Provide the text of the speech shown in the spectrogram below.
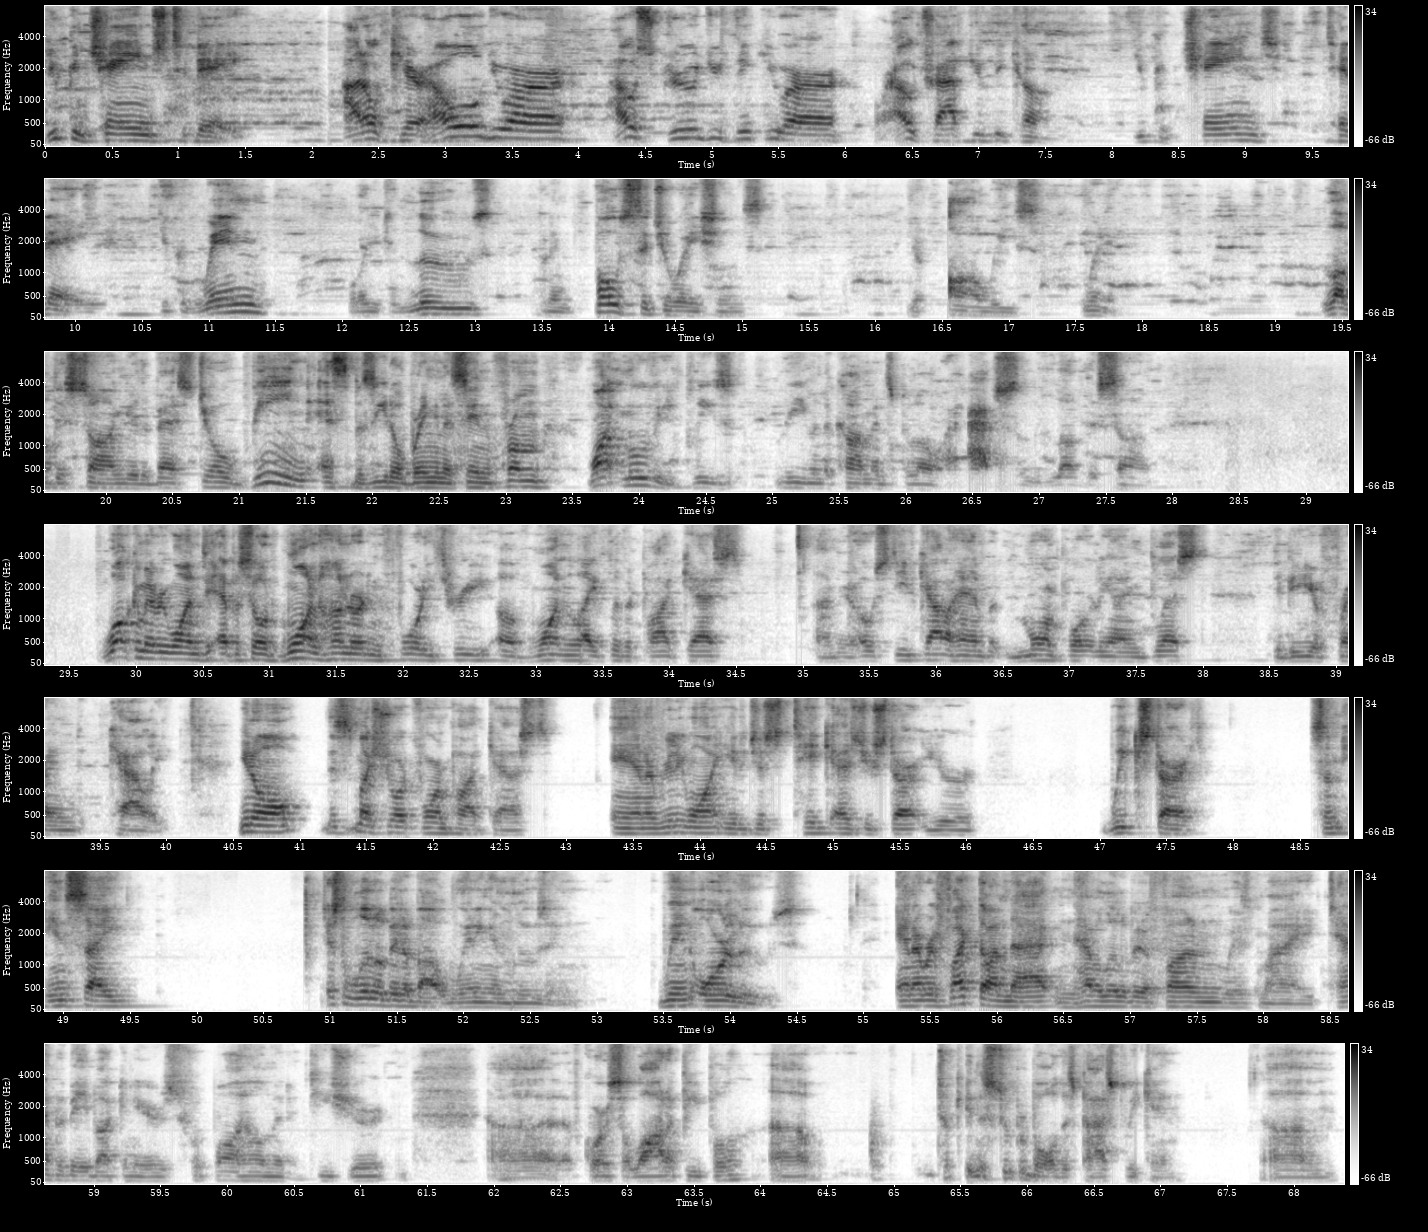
You can change today. I don't care how old you are, how screwed you think you are, or how trapped you've become. You can change today. You can win or you can lose, but in both situations, you're always winning. Love this song. You're the best. Joe Bean Esposito bringing us in from what movie? Please leave in the comments below. I absolutely love this song. Welcome, everyone, to episode 143 of One Life Live It podcast. I'm your host, Steve Callahan, but more importantly, I'm blessed to be your friend, Callie. You know, this is my short form podcast, and I really want you to just take as you start your week start some insight, just a little bit about winning and losing, win or lose and I reflect on that and have a little bit of fun with my Tampa Bay Buccaneers football helmet and T-shirt. Uh, of course, a lot of people uh, took in the Super Bowl this past weekend, um,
